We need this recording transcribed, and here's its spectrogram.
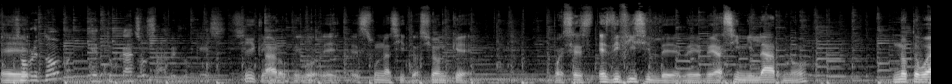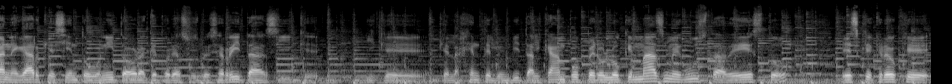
Eh, Sobre todo en tu caso sabes lo que es. Sí, claro, digo, eh, es una situación que pues es, es difícil de, de, asimilar, ¿no? No te voy a negar que siento bonito ahora que torea sus becerritas y que, y que la gente lo invita al campo, pero lo que más me gusta de esto es que creo que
